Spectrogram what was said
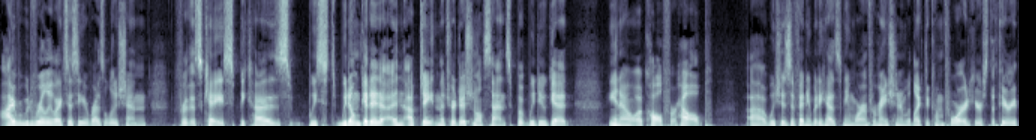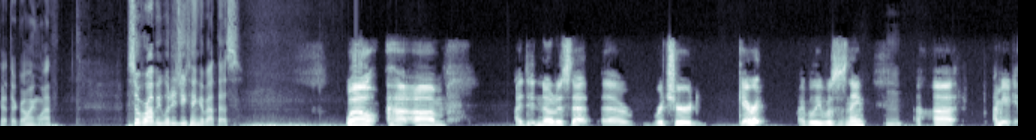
i would really like to see a resolution for this case because we st- we don't get a, an update in the traditional sense but we do get you know a call for help uh, which is if anybody has any more information and would like to come forward here's the theory that they're going with so robbie what did you think about this well. Uh, um, I did notice that uh, Richard Garrett, I believe was his name. Mhm. Uh, I mean,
